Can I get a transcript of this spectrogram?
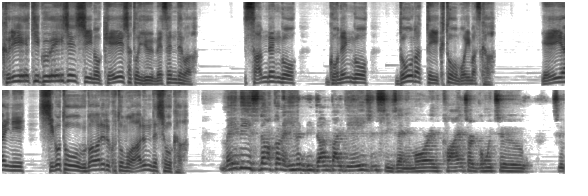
クリエイティブエージェンシーの経営者という目線では、3年後、5年後、どうなっていくと思いますか ?AI に仕事を奪われることもあるんでしょうか maybe it's not going to even be done by the agencies anymore and clients are going to to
